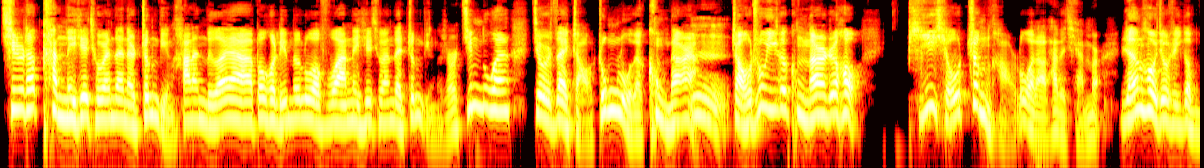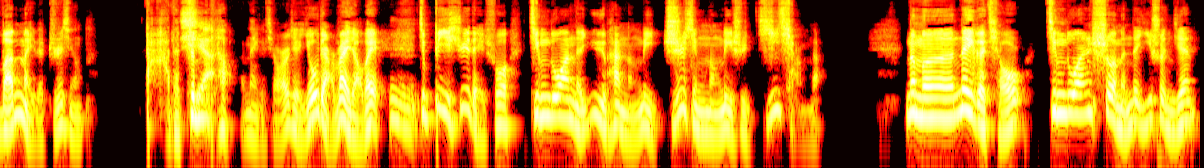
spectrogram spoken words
其实他看那些球员在那争顶，哈兰德呀，包括林德洛夫啊，那些球员在争顶的时候，京多安就是在找中路的空当啊，找出一个空当之后，皮球正好落到他的前面，然后就是一个完美的执行，打的真漂亮那个球，而且有点外脚背，就必须得说京多安的预判能力、执行能力是极强的。那么那个球，京多安射门的一瞬间。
